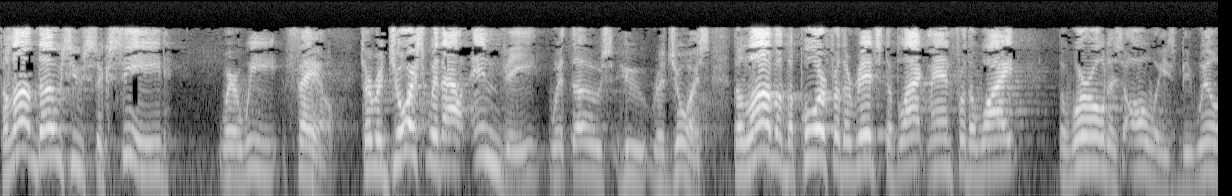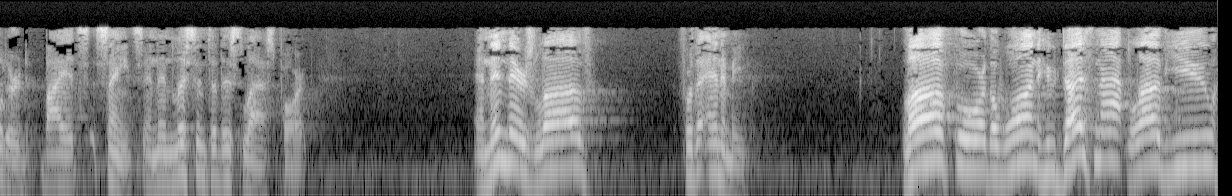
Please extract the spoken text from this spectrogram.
To love those who succeed where we fail. To rejoice without envy with those who rejoice. The love of the poor for the rich, the black man for the white. The world is always bewildered by its saints. And then listen to this last part. And then there's love for the enemy. Love for the one who does not love you,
